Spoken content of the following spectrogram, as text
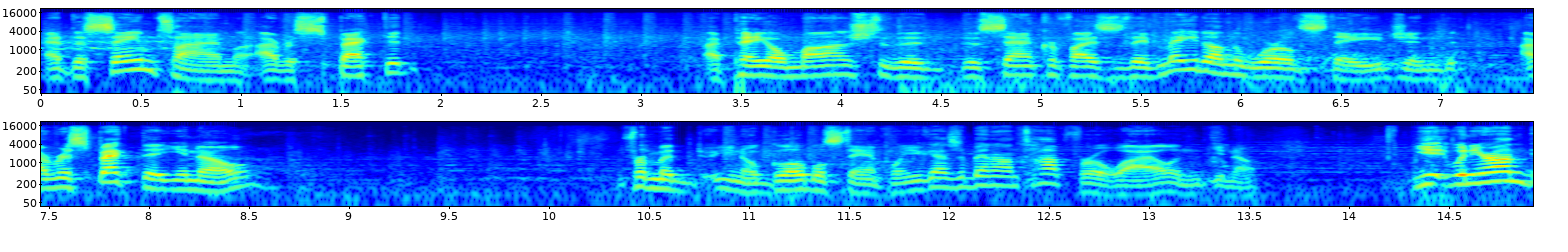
at the same time, I respect it. I pay homage to the, the sacrifices they've made on the world stage, and I respect that, you know, from a you know global standpoint, you guys have been on top for a while, and you know, you, when you're on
